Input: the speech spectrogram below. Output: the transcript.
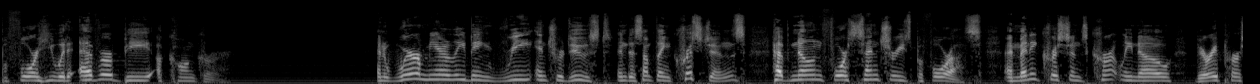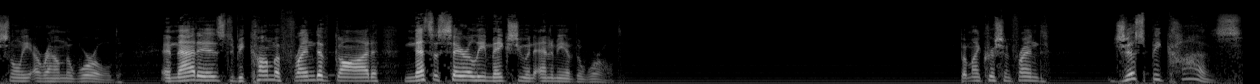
before he would ever be a conqueror and we're merely being reintroduced into something Christians have known for centuries before us, and many Christians currently know very personally around the world. And that is to become a friend of God necessarily makes you an enemy of the world. But, my Christian friend, just because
